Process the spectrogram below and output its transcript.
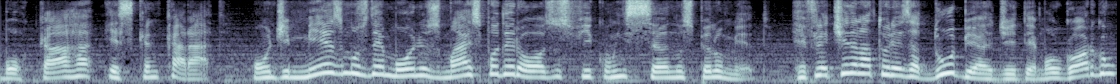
Bocarra Escancarada, onde mesmo os demônios mais poderosos ficam insanos pelo medo. Refletindo a natureza dúbia de Demogorgon,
